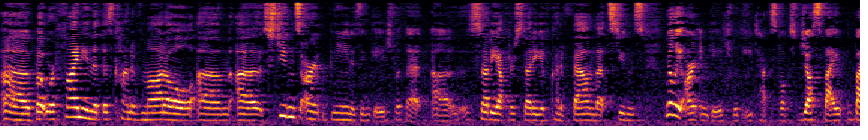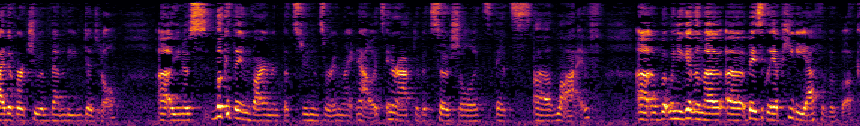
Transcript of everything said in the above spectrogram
Uh, but we're finding that this kind of model, um, uh, students aren't being as engaged with it. Uh, study after study have kind of found that students really aren't engaged with e-textbooks just by, by the virtue of them being digital. Uh, you know, look at the environment that students are in right now. It's interactive, it's social, it's, it's uh, live. Uh, but when you give them a, a, basically a PDF of a book,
